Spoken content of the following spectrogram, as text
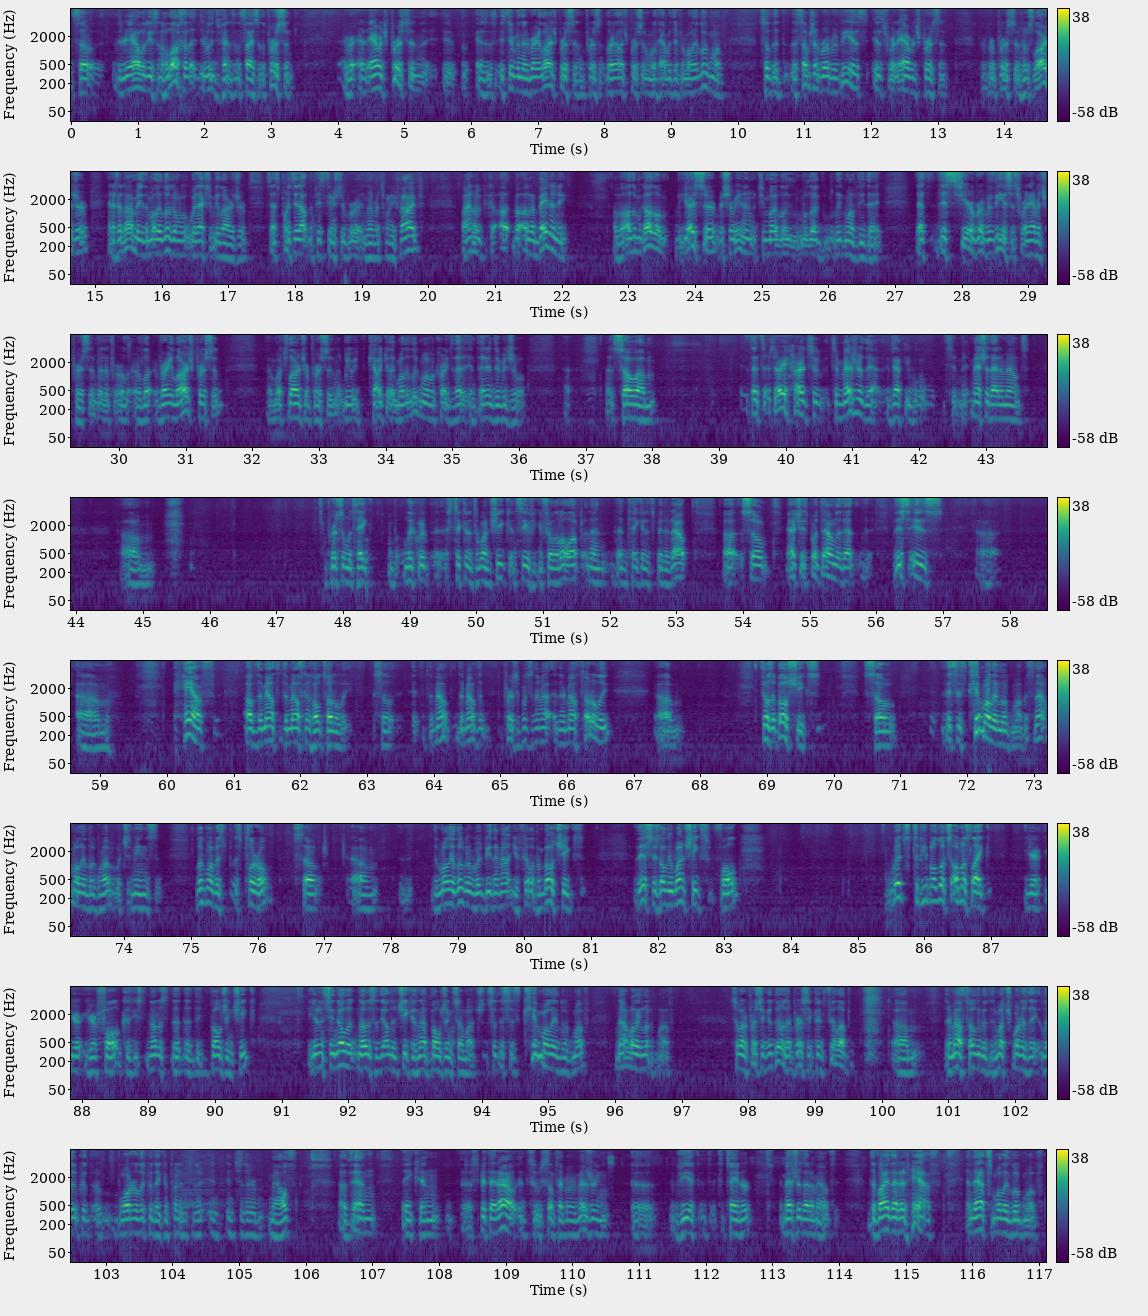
So the reality is in halacha that it really depends on the size of the person. An average person is, is different than a very large person. A person, a very large person will have a different mole lugmav. So the, the assumption of Rabbi is for an average person. For a person who's larger, and a chanami, the mole lugmav would actually be larger. So that's pointed out in the Piskei Mishnah in number 25. Uh, That this shiur of Rebavius is for an average person, but for a, very large person, a much larger person, we would calculate Mali Lugmov according to that, that individual. Uh, so um, that's it's very hard to, to measure that exactly to measure that amount. Um, a person would take liquid, uh, stick it into one cheek and see if you can fill it all up, and then then take it and spit it out. Uh, so actually, it's brought down that, that this is uh, um, half of the mouth that the mouth can hold totally. So the mouth, the mouth the person puts in their mouth, in their mouth totally um, fills up both cheeks. So this is kim mole lugmav. It's not mole lugmav, which means lugmav is, is plural. So um, the moli lugma would be the amount you fill up in both cheeks. This is only one cheek's full, which to people looks almost like you're you're, you're full because you notice the, the, the, bulging cheek. You don't see no, notice that the other cheek is not bulging so much. So this is kim moli lugmav, not moli lugmav. So what a person can do is a person can fill up um, their mouth totally with as much water as they liquid, uh, water liquid they can put into their in, into their mouth. Uh, then they can uh, spit that out into some type of a measuring uh, via container, measure that amount, divide that in half, and that's mole lugmov.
